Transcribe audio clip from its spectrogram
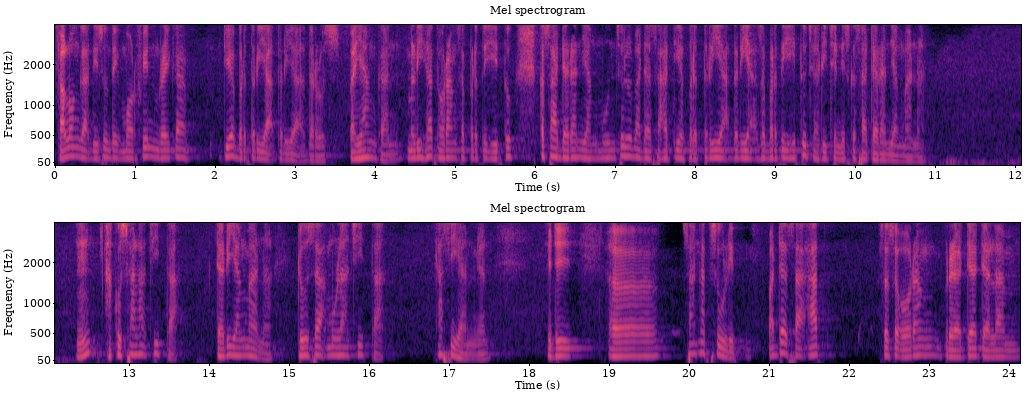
Kalau nggak disuntik morfin, mereka dia berteriak-teriak terus. Bayangkan, melihat orang seperti itu, kesadaran yang muncul pada saat dia berteriak-teriak seperti itu jadi jenis kesadaran yang mana? Hmm? Aku salah cita. Dari yang mana? Dosa mula cita. Kasihan kan? Jadi eh, sangat sulit pada saat seseorang berada dalam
